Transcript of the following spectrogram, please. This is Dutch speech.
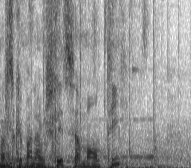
Parce que Madame Schlitz a menti.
